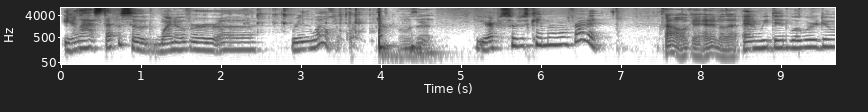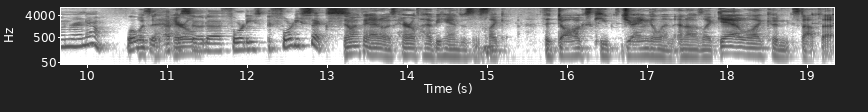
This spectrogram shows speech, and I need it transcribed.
your last episode went over uh, really well. What was that? Your episode just came out on Friday, Oh, okay. I didn't know that. and we did what we're doing right now. What was What's it? Harold? Episode uh, 40, 46. The only thing I know is Harold Heavy Hands was just like the dogs keep jangling, and I was like, yeah, well, I couldn't stop that.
